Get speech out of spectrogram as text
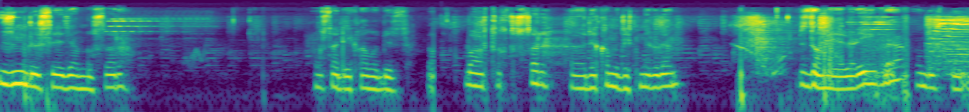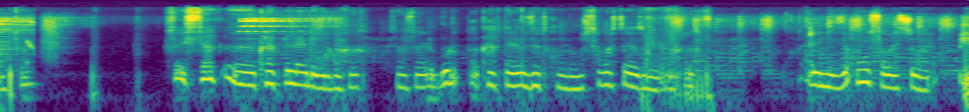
üzümü göstereceğim dostlar. Dostlar reklamı biz ve artık dostlar e, reklam ücretini biz de ameliyeleri ve onu dostlar atın. Sonra istek e, karakterlere de bir bakak. Sonra burada karakterler üzerine tıklandığımız savaşçı yazarlara bakıyoruz. Elimizde 10 savaşçı var.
